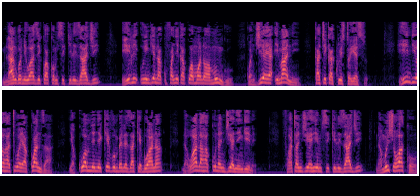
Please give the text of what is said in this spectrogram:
Mlango ni wazi kwako msikilizaji ili uingie na kufanyika kuwa mwana wa mungu kwa njia ya imani katika kristo yesu. Hii ndiyo hatua ya kwanza ya kuwa mnyenyekevu mbele zake bwana na wala hakuna njia nyingine. Fuata njia hii msikilizaji na mwisho wako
